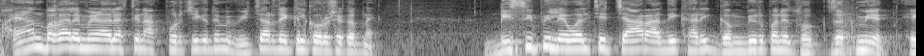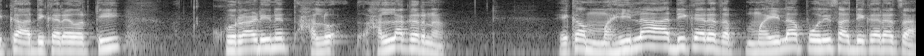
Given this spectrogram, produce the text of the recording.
भयान बघायला मिळाली असती नागपूरची की तुम्ही विचार देखील करू शकत नाही. डी सी पी लेवलचे चार अधिकारी गंभीरपणे झो जखमी आहेत. एका अधिकाऱ्यावरती कुराडीने हलो हल्ला करणं. एका महिला अधिकाऱ्याचा महिला पोलीस अधिकाऱ्याचा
